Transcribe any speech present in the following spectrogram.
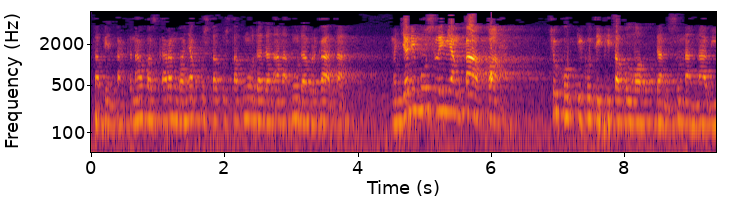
Tapi entah kenapa sekarang banyak ustadz-ustadz muda dan anak muda berkata, menjadi muslim yang kafah Cukup ikuti kitabullah dan sunnah Nabi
